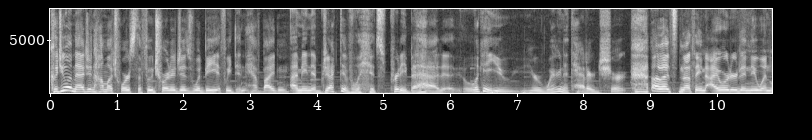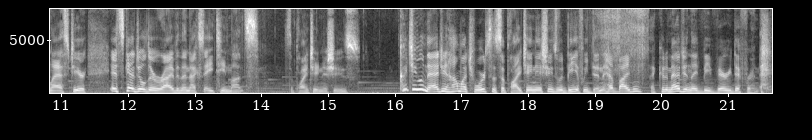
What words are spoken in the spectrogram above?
could you imagine how much worse the food shortages would be if we didn't have Biden? I mean, objectively, it's pretty bad. Look at you, you're wearing a tattered shirt. Oh, that's nothing. I ordered a new one last year. It's scheduled to arrive in the next 18 months. supply chain issues. Could you imagine how much worse the supply chain issues would be if we didn't have Biden? I could imagine they'd be very different.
